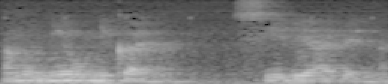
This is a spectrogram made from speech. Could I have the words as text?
Оно не уникально, сериабельно.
